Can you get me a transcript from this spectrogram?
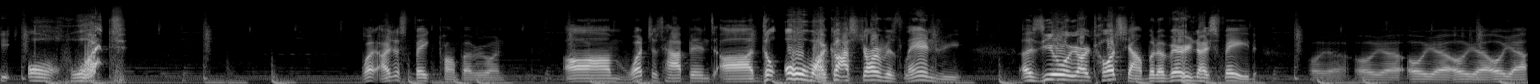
He, oh, what? What? I just fake pump everyone. Um, what just happened? Uh, oh my gosh, Jarvis Landry. A zero yard touchdown, but a very nice fade. Oh yeah, oh yeah, oh yeah, oh yeah, oh yeah.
